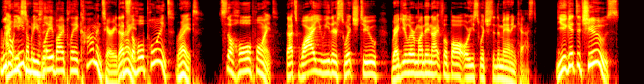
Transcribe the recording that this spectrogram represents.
We I don't need, need somebody play-by-play commentary. That's the whole point. right. It's the whole point. That's why you either switch to regular Monday Night Football or you switch to the Manning cast. You get to choose.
